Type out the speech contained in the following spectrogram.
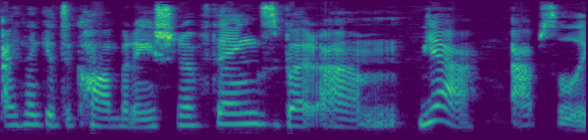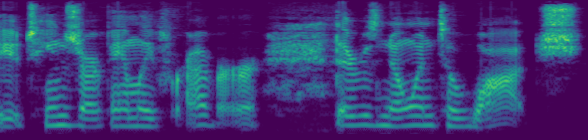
I think it's a combination of things, but um, yeah, absolutely, it changed our family forever. There was no one to watch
